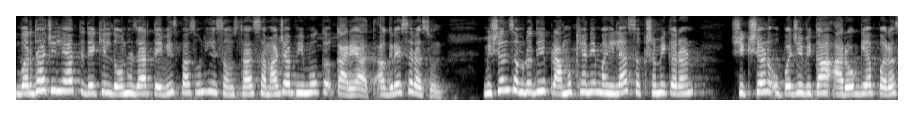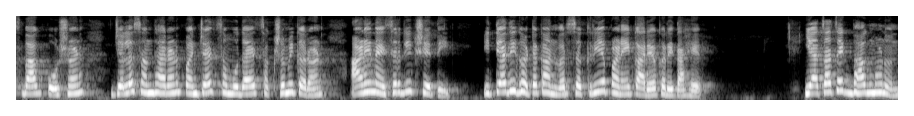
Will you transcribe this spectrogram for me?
वर्धा जिल्ह्यात देखील दोन हजार तेवीसपासून ही संस्था समाजाभिमुख कार्यात अग्रेसर असून मिशन समृद्धी प्रामुख्याने महिला सक्षमीकरण शिक्षण उपजीविका आरोग्य परसबाग पोषण जलसंधारण पंचायत समुदाय सक्षमीकरण आणि नैसर्गिक शेती इत्यादी घटकांवर सक्रियपणे कार्य करीत आहे. याचाच एक भाग म्हणून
